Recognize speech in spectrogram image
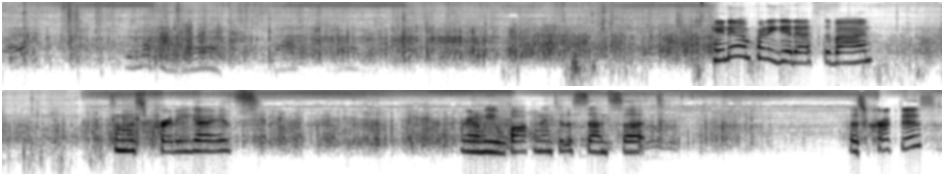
What? Get him up in the grass. You're doing pretty good, Esteban. Isn't this pretty, guys? We're gonna be walking into the sunset. This crooked is?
